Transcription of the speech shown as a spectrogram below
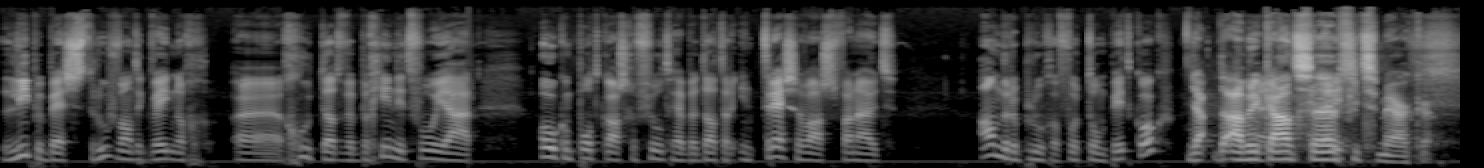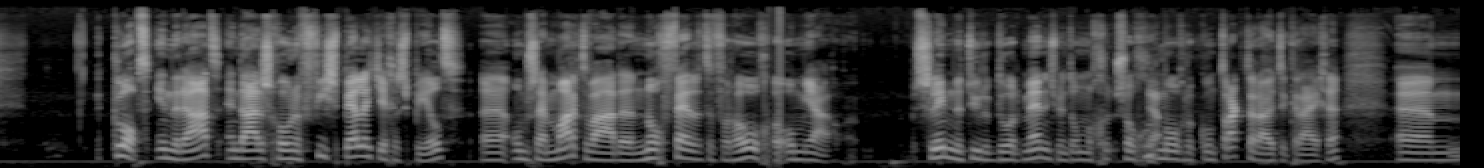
liepen best stroef. Want ik weet nog eh, goed dat we begin dit voorjaar ook een podcast gevuld hebben dat er interesse was vanuit andere ploegen voor Tom Pitcock. Ja, de Amerikaanse Eh, en daar is- fietsmerken. Klopt, inderdaad. En daar is gewoon een vies spelletje gespeeld eh, om zijn marktwaarde nog verder te verhogen. Om ja, slim natuurlijk door het management om een zo goed Ja. mogelijk contract eruit te krijgen. Ehm,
